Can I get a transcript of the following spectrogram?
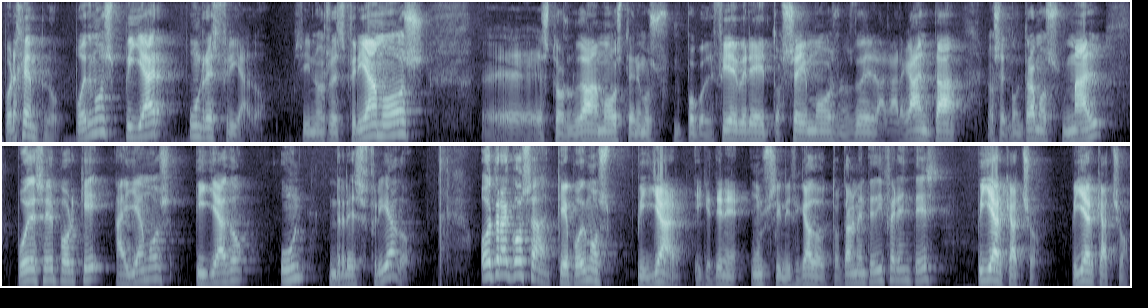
Por ejemplo, podemos pillar un resfriado. Si nos resfriamos, eh, estornudamos, tenemos un poco de fiebre, tosemos, nos duele la garganta, nos encontramos mal, puede ser porque hayamos pillado un resfriado. Otra cosa que podemos pillar y que tiene un significado totalmente diferente es pillar cacho, pillar cacho.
